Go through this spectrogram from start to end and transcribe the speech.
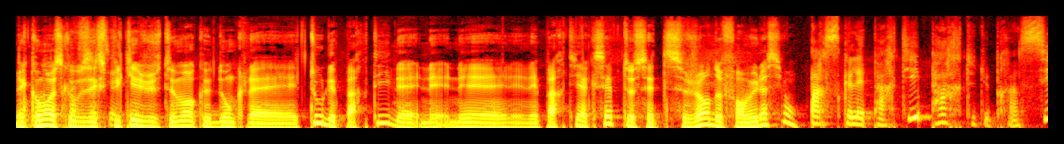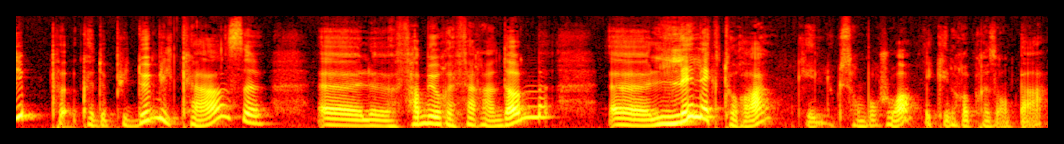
Mais comment est-ce que vous expliquez justement que donc les, tous les partis, les, les, les partis acceptent cette, ce genre de formulation? Parce que les partis partent du principe que depuis 2015, le fameux référendum euh, l'électorat, qui est luxembourgeois et qui ne représente pas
